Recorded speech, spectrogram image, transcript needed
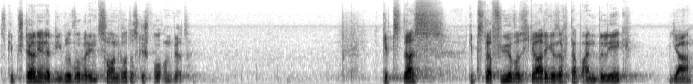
Es gibt Stellen in der Bibel, wo über den Zorn Gottes gesprochen wird. Gibt es das, gibt es dafür, was ich gerade gesagt habe, einen Beleg? Ja.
